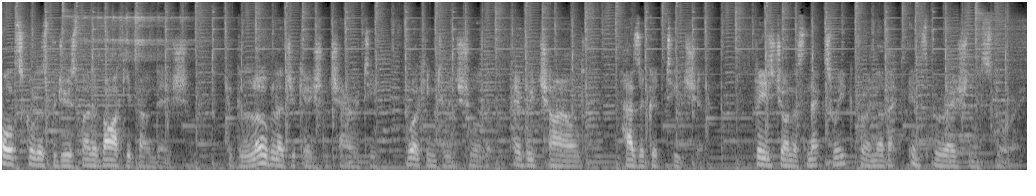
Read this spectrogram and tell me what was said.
Old School is produced by the Varkey Foundation, a global education charity working to ensure that every child has a good teacher. Please join us next week for another inspirational story.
